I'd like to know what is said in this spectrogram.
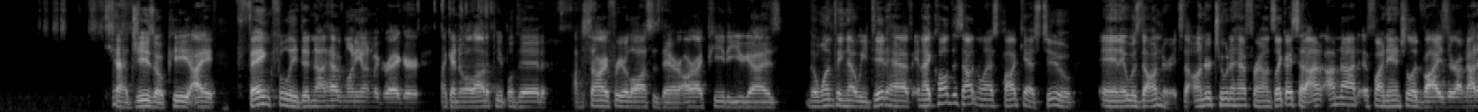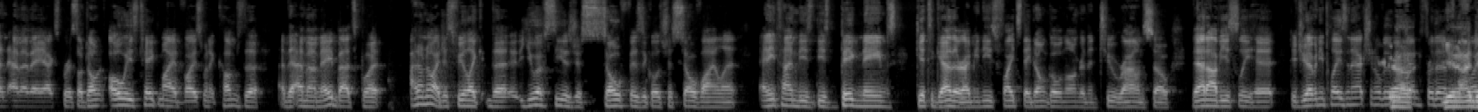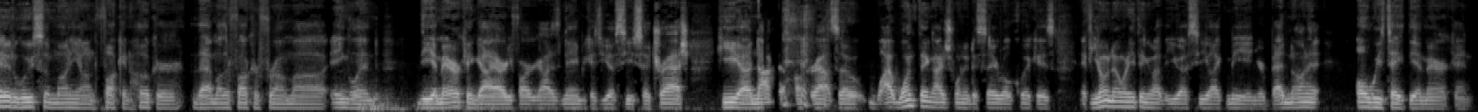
Yeah, geez, OP. I thankfully did not have money on McGregor, like I know a lot of people did. I'm sorry for your losses there. RIP to you guys. The one thing that we did have, and I called this out in the last podcast too and it was the under. It's the under two and a half rounds. Like I said, I'm, I'm not a financial advisor. I'm not an MMA expert, so don't always take my advice when it comes to the MMA bets. But I don't know. I just feel like the UFC is just so physical. It's just so violent. Anytime these these big names get together, I mean, these fights they don't go longer than two rounds. So that obviously hit. Did you have any plays in action over the yeah, weekend for the? Yeah, for the I did lose some money on fucking Hooker, that motherfucker from uh, England the American guy, I already forgot his name because UFC is so trash. He uh, knocked that fucker out. So why, one thing I just wanted to say real quick is if you don't know anything about the UFC like me and you're betting on it, always take the American.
